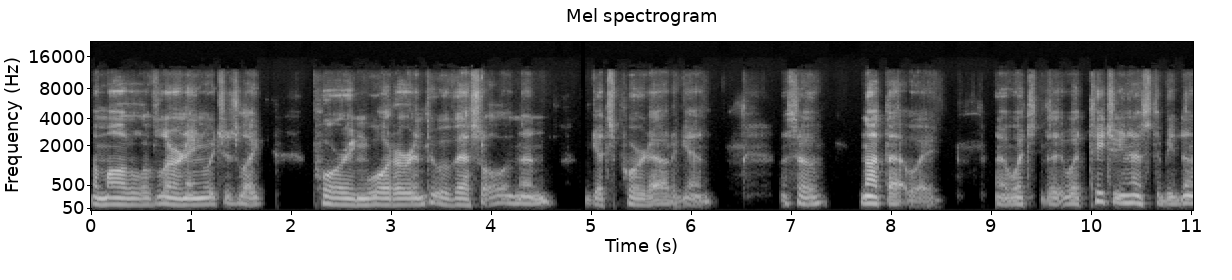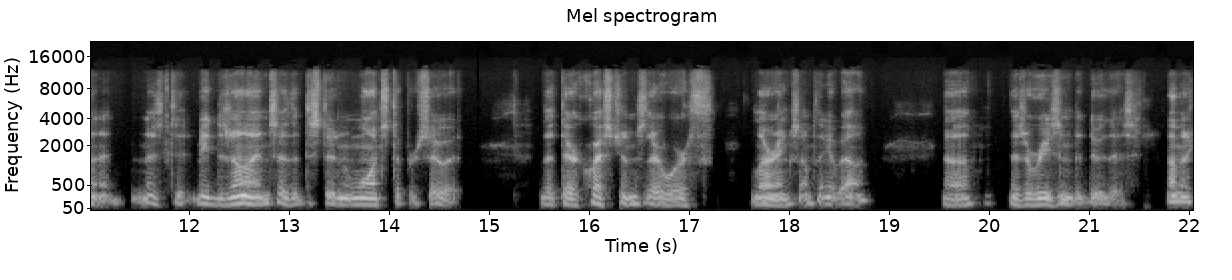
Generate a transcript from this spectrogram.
a model of learning, which is like pouring water into a vessel and then gets poured out again. So not that way. Uh, what, the, what teaching has to be done is to be designed so that the student wants to pursue it, that there are questions that are worth learning something about. Uh, there's a reason to do this. I mean,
